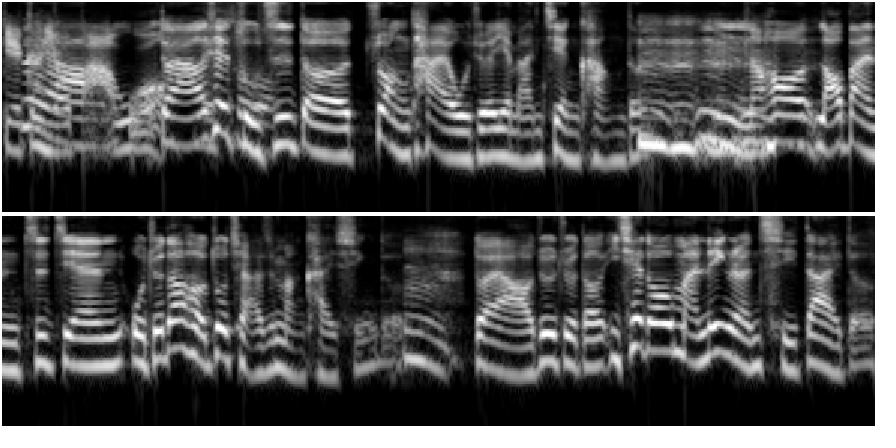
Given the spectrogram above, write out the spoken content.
也更有把握。对啊，而且组织的状态，我觉得也蛮健康的。嗯嗯嗯。然后老板之间，我觉得合作起来还是蛮开心的。嗯，对啊，我就觉得一切都蛮令人期待的。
